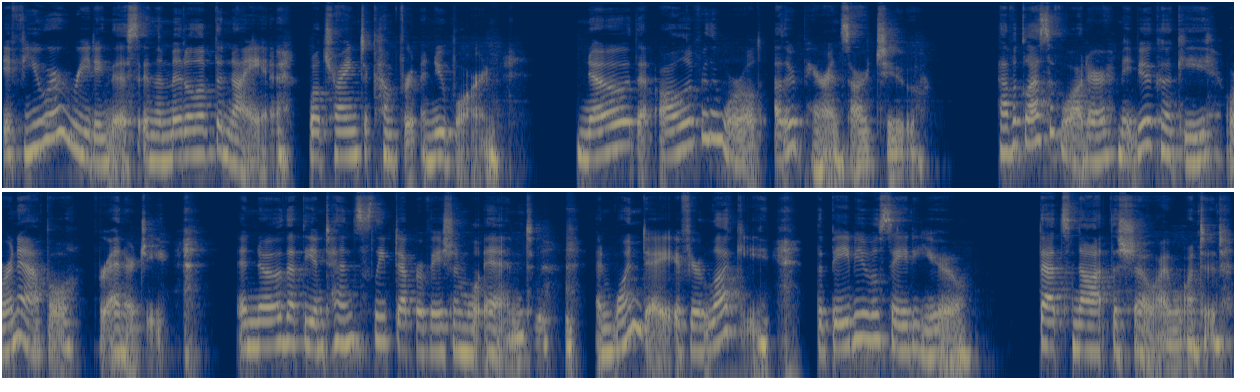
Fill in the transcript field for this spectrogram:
If you are reading this in the middle of the night while trying to comfort a newborn, know that all over the world other parents are too. Have a glass of water, maybe a cookie or an apple for energy and know that the intense sleep deprivation will end. And one day, if you're lucky, the baby will say to you, That's not the show I wanted.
